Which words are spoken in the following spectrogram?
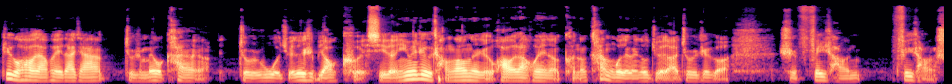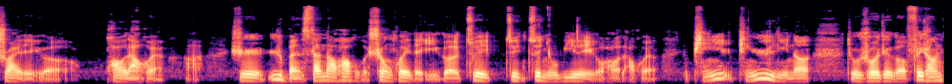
这个花火大会大家就是没有看，就是我觉得是比较可惜的，因为这个长冈的这个花火大会呢，可能看过的人都觉得就是这个是非常非常帅的一个花火大会啊，是日本三大花火盛会的一个最最最牛逼的一个花火大会。平日平日里呢，就是说这个非常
